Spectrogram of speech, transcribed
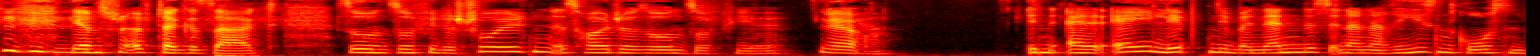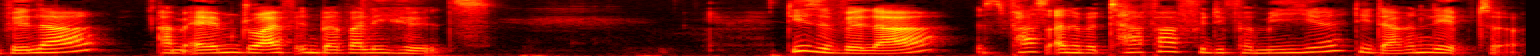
Wir haben es schon öfter gesagt. So und so viele Schulden ist heute so und so viel. Ja. ja. In LA lebten die Menendez in einer riesengroßen Villa, am Elm Drive in Beverly Hills. Diese Villa ist fast eine Metapher für die Familie, die darin lebte.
